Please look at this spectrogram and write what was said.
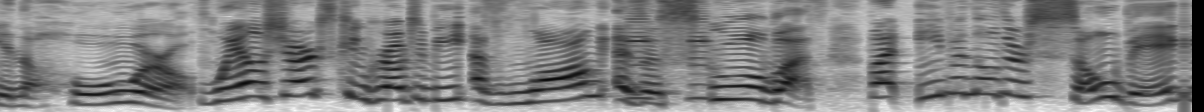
in the whole world. Whale sharks can grow to be as long as a school bus, but even though they're so big,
